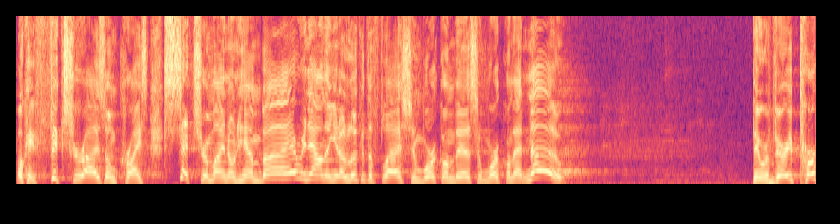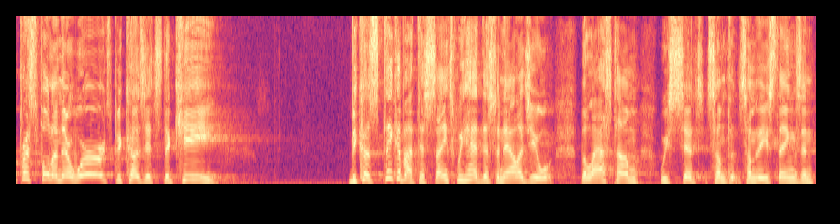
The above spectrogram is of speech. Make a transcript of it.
okay, fix your eyes on Christ. Set your mind on Him. But every now and then, you know, look at the flesh and work on this and work on that. No. They were very purposeful in their words because it's the key. Because think about this, saints. We had this analogy the last time we said some, some of these things, and,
